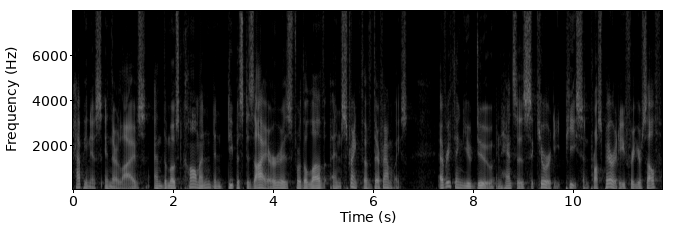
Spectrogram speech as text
happiness in their lives, and the most common and deepest desire is for the love and strength of their families. Everything you do enhances security, peace, and prosperity for yourself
